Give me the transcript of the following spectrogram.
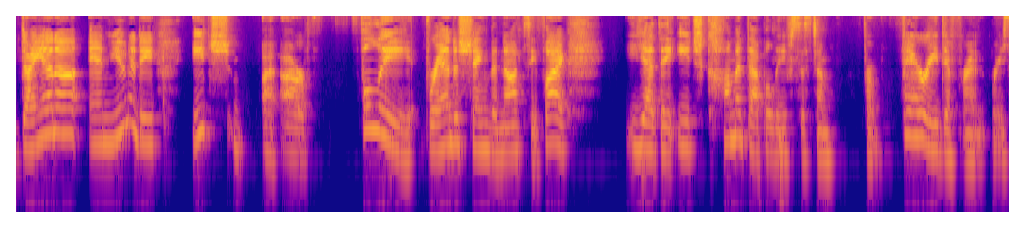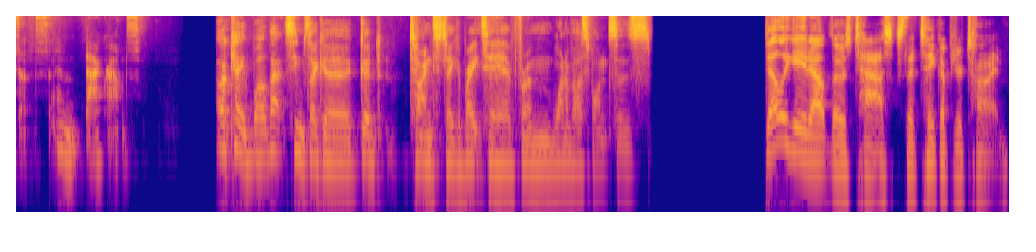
diana and unity each uh, are fully brandishing the nazi flag yet they each come at that belief system for very different reasons and backgrounds. Okay well that seems like a good time to take a break to hear from one of our sponsors. Delegate out those tasks that take up your time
